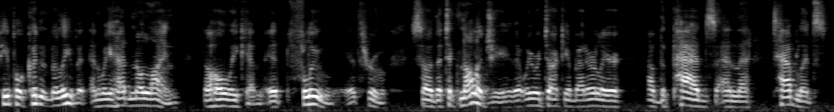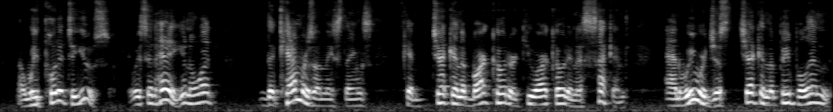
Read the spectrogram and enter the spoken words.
people couldn't believe it. And we had no line the whole weekend. It flew it through. So the technology that we were talking about earlier of the pads and the tablets, uh, we put it to use. We said, hey, you know what? The cameras on these things can check in a barcode or QR code in a second. And we were just checking the people in,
